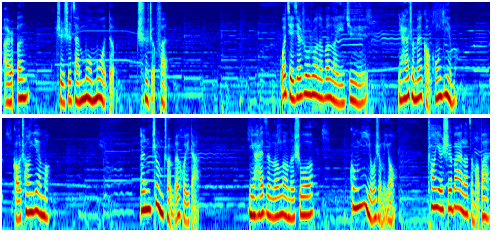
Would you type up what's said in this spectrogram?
而恩只是在默默的吃着饭。我姐姐弱弱的问了一句。你还准备搞公益吗？搞创业吗？恩正准备回答，女孩子冷冷地说：“公益有什么用？创业失败了怎么办？”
